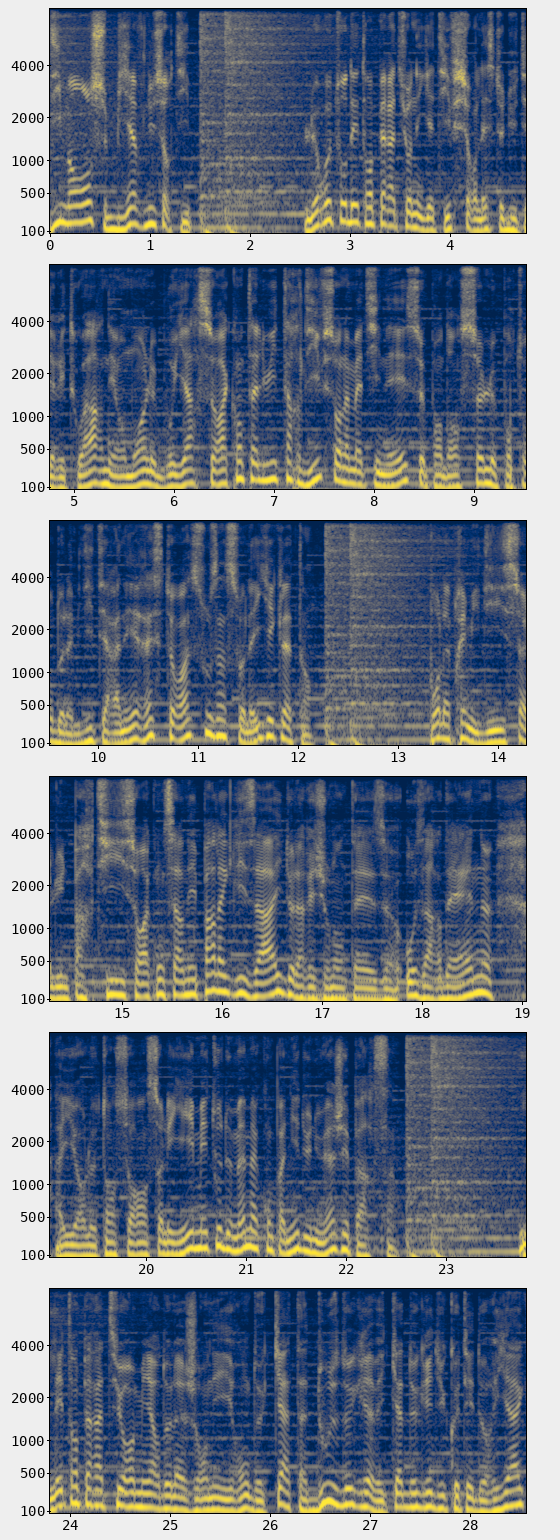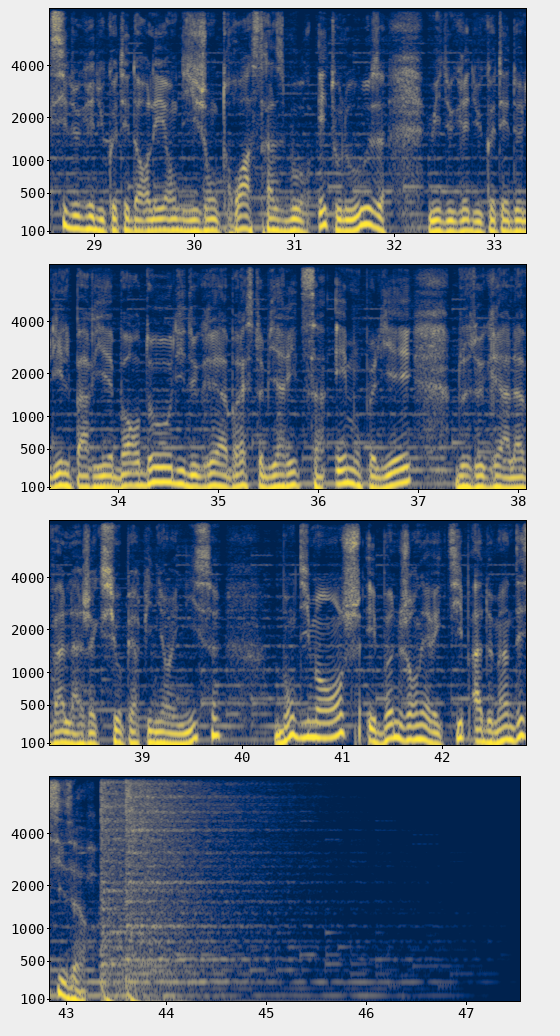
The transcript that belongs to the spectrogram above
Dimanche, bienvenue sur. Le retour des températures négatives sur l'est du territoire, néanmoins le brouillard sera quant à lui tardif sur la matinée, cependant seul le pourtour de la Méditerranée restera sous un soleil éclatant. Pour l'après-midi, seule une partie sera concernée par la grisaille de la région nantaise aux Ardennes. Ailleurs, le temps sera ensoleillé, mais tout de même accompagné du nuage éparse. Les températures au meilleur de la journée iront de 4 à 12 degrés avec 4 degrés du côté d'Aurillac, 6 degrés du côté d'Orléans, Dijon, 3, Strasbourg et Toulouse, 8 degrés du côté de Lille, Paris et Bordeaux, 10 degrés à Brest, Biarritz et Montpellier, 12 degrés à Laval, Ajaccio, Perpignan et Nice. Bon dimanche et bonne journée avec Type à demain dès 6h.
